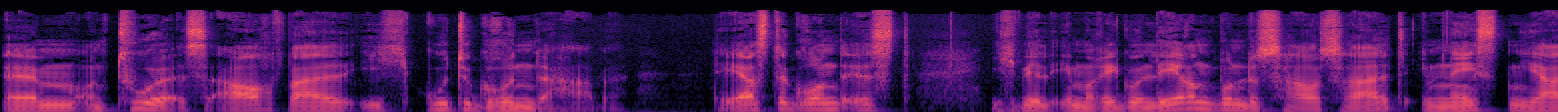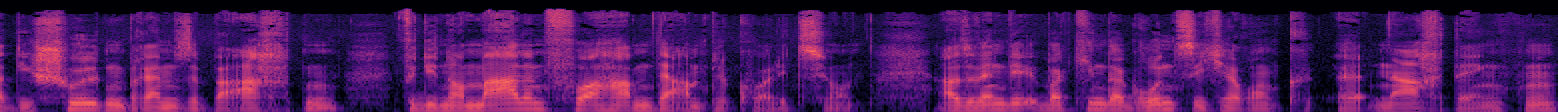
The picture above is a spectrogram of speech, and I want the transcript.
ähm, und tue es auch, weil ich gute Gründe habe. Der erste Grund ist, ich will im regulären Bundeshaushalt im nächsten Jahr die Schuldenbremse beachten für die normalen Vorhaben der Ampelkoalition. Also wenn wir über Kindergrundsicherung äh, nachdenken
